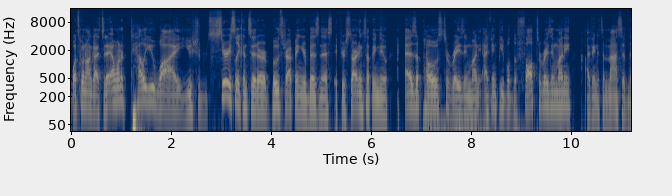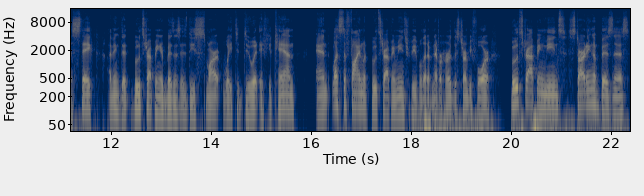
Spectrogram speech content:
What's going on, guys? Today, I want to tell you why you should seriously consider bootstrapping your business if you're starting something new, as opposed to raising money. I think people default to raising money. I think it's a massive mistake. I think that bootstrapping your business is the smart way to do it if you can. And let's define what bootstrapping means for people that have never heard this term before. Bootstrapping means starting a business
